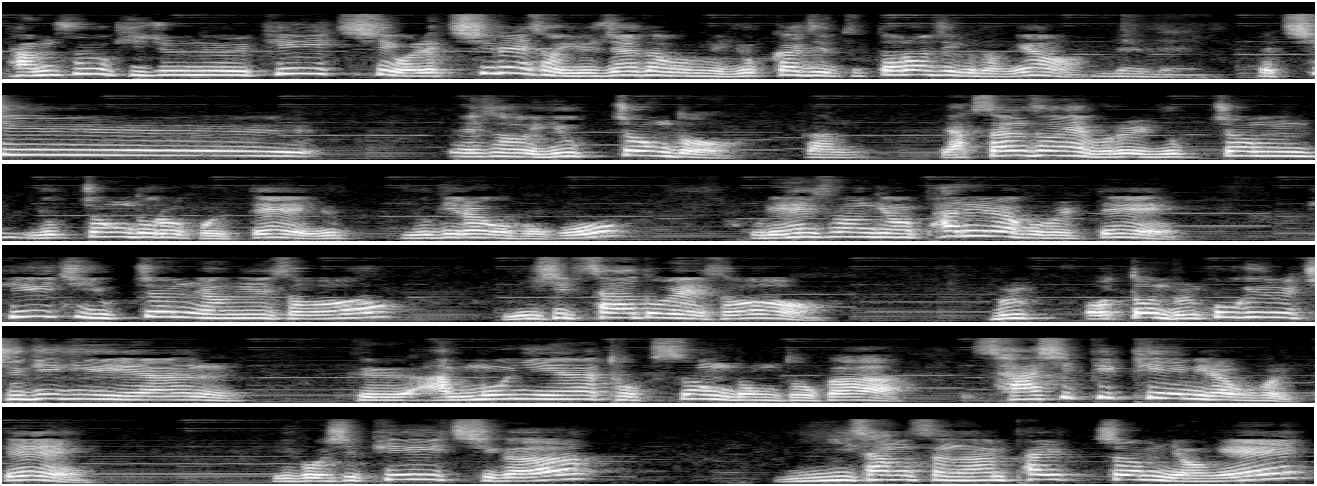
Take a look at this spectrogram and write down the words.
담수 기준을 pH 원래 7에서 유지하다 보면 6까지도 떨어지거든요. 네네. 7에서 6 정도, 그러니까 약산성의 물을 6.6 정도로 볼 때 6, 이라고 보고 우리 해수 환경을 8이라고 볼 때 pH 6.0에서 24도에서 어떤 물고기를 죽이기 위한 그 암모니아 독성 농도가 40 ppm이라고 볼 때 이것이 pH가 2 상승한 8.0에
